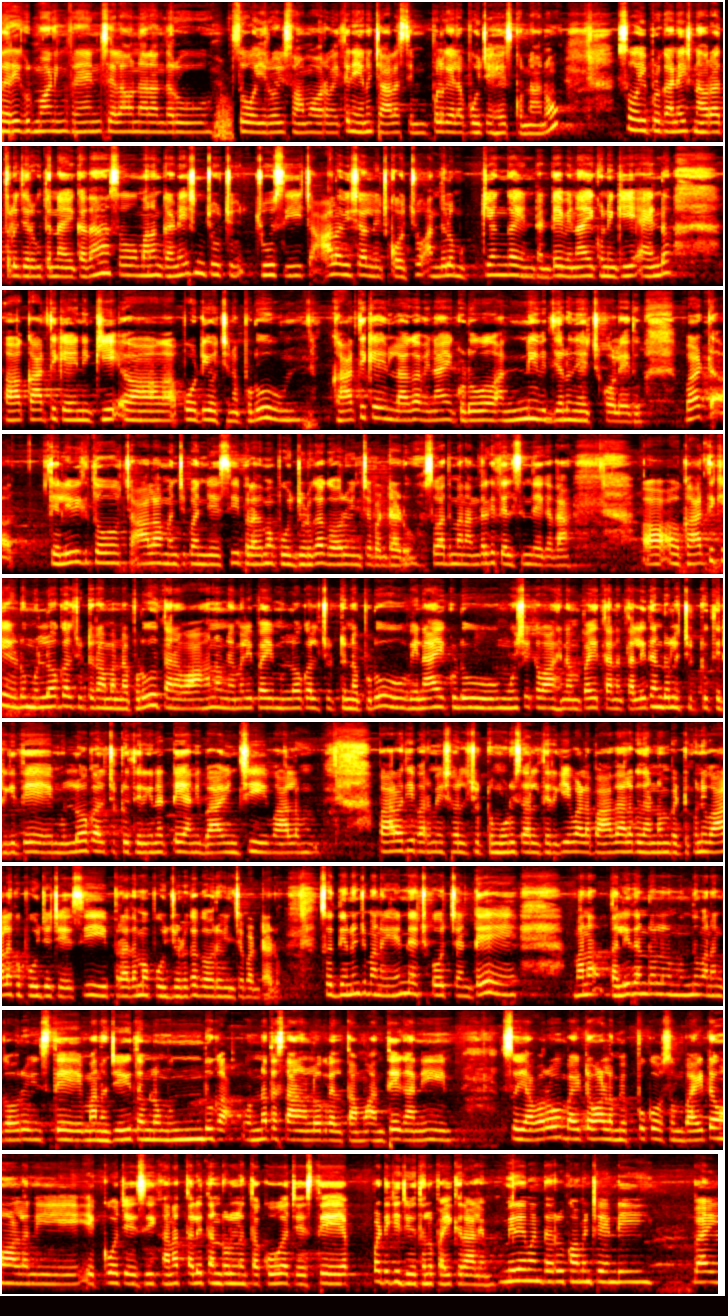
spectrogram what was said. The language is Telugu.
Very good morning friends. ఎలా ఉన్నారు అందరూ? సో ఈరోజు సోమవారం అయితే నేను చాలా సింపుల్గా ఇలా పూజ చేసుకున్నాను. సో ఇప్పుడు గణేష్ నవరాత్రులు జరుగుతున్నాయి కదా. సో మనం గణేష్ని చూ చూసి చాలా విషయాలు నేర్చుకోవచ్చు. అందులో ముఖ్యంగా ఏంటంటే వినాయకునికి అండ్ కార్తికేయునికి పోటీ వచ్చినప్పుడు కార్తికేయునిలాగా వినాయకుడు అన్ని విద్యలు నేర్చుకోలేదు. బట్ తెలివితో చాలా మంచి పని చేసి ప్రథమ పూజ్యుడిగా గౌరవించబడ్డాడు. సో అది మనందరికీ తెలిసిందే కదా. కార్తికేయుడు ముల్లోకాలు చుట్టురామన్నప్పుడు తన వాహనం నెమలిపై ముల్లోకాలు చుట్టినప్పుడు వినాయకుడు మూషిక వాహనంపై తన తల్లిదండ్రుల చుట్టూ తిరిగితే ముల్లోకాలు చుట్టూ తిరిగినట్టే అని భావించి వాళ్ళ పార్వతీ పరమేశ్వరుల చుట్టూ మూడుసార్లు తిరిగి వాళ్ళ పాదాలకు దండం పెట్టుకుని వాళ్ళకు పూజ చేసి ప్రథమ పూజ్యుడిగా గౌరవించబడ్డాడు. సో దీని నుంచి మనం ఏం నేర్చుకోవచ్చు అంటే మన తల్లిదండ్రుల ముందు మనం గౌరవిస్తే మన జీవితంలో ముందుగా ఉన్నత స్థానంలోకి వెళ్తాము. అంతేగాని సో ఎవరో బయట వాళ్ళ మెప్పు కోసం బయట వాళ్ళని ఎక్కువ చేసి కన తల్లిదండ్రులను తక్కువగా చేస్తే ఎప్పటికీ జీవితంలో పైకి రాలేము. మీరేమంటారు? కామెంట్ చేయండి. బాయ్.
